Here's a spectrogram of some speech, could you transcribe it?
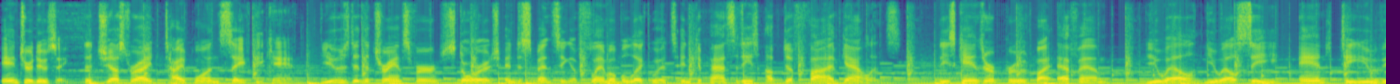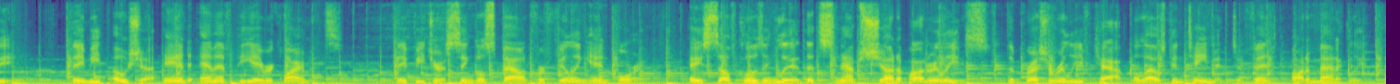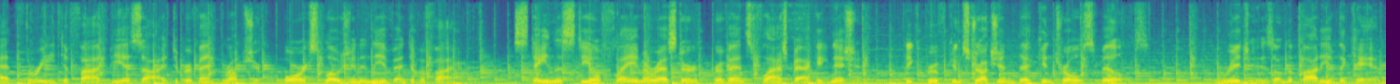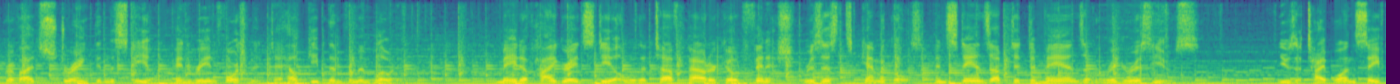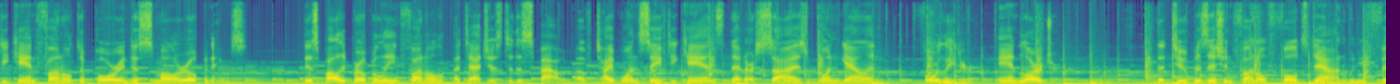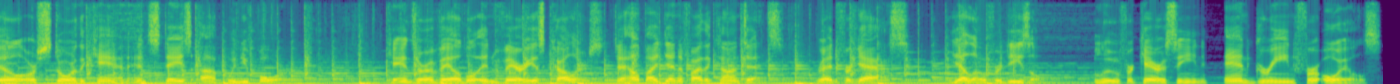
Introducing the Justrite Type 1 Safety Can, used in the transfer, storage, and dispensing of flammable liquids in capacities up to 5 gallons. These cans are approved by FM, UL, ULC, and TUV. They meet OSHA and NFPA requirements. They feature a single spout for filling and pouring, a self-closing lid that snaps shut upon release. The pressure relief cap allows containment to vent automatically at 3 to 5 psi to prevent rupture or explosion in the event of a fire. Stainless steel flame arrestor prevents flashback ignition. Leak-proof construction that controls spills. Ridges on the body of the can provide strength in the steel and reinforcement to help keep them from imploding made of high-grade steel with a tough powder coat finish, resists chemicals, and stands up to demands of rigorous use. Use a Type 1 safety can funnel to pour into smaller openings. This polypropylene funnel attaches to the spout of Type 1 safety cans that are sized 1 gallon, 4 liter, and larger. The two-position funnel folds down when you fill or store the can and stays up when you pour. Cans are available in various colors to help identify the contents. Red for gas, yellow for diesel, blue for kerosene, and green for oils.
